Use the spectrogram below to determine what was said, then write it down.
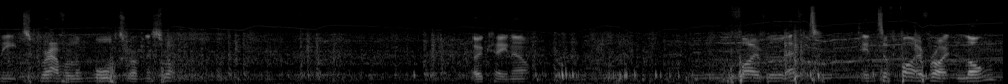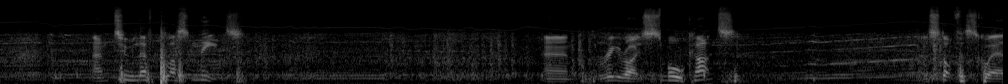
Needs gravel and water on this one. Okay now. Five left into five right long and two left plus neat. And three right small cuts. And stop for square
